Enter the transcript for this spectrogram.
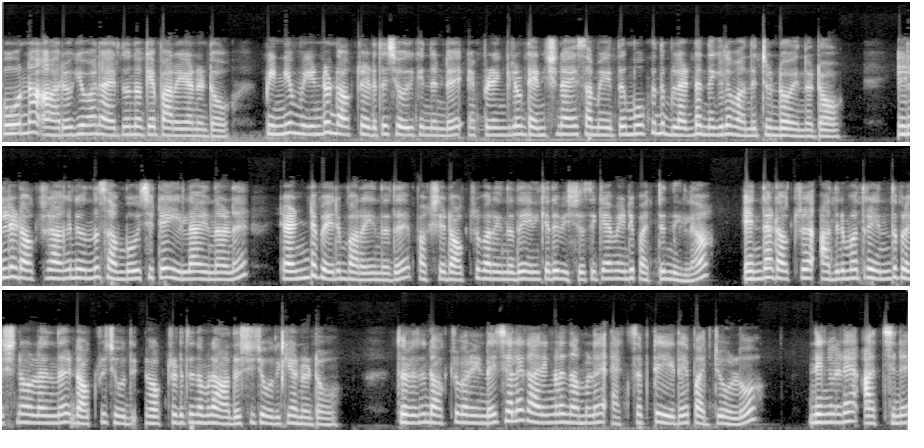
പൂർണ ആരോഗ്യവാനായിരുന്നു എന്നൊക്കെ പറയാണ് കേട്ടോ പിന്നെയും വീണ്ടും ഡോക്ടർ എടുത്ത് ചോദിക്കുന്നുണ്ട് എപ്പോഴെങ്കിലും ടെൻഷനായ സമയത്ത് മൂക്കുന്ന ബ്ലഡ് എന്തെങ്കിലും വന്നിട്ടുണ്ടോ എന്ന് കേട്ടോ ഇല്ല ഡോക്ടർ അങ്ങനെ ഒന്നും സംഭവിച്ചിട്ടേ ഇല്ല എന്നാണ് രണ്ടുപേരും പറയുന്നത്. പക്ഷേ ഡോക്ടർ പറയുന്നത് എനിക്കത് വിശ്വസിക്കാൻ വേണ്ടി പറ്റുന്നില്ല. എന്താ ഡോക്ടർ അതിന് മാത്രം എന്ത് പ്രശ്നമുള്ളതെന്ന് ഡോക്ടർ ചോദി ഡോക്ടറെ അടുത്ത് നമ്മൾ ആദർശി ചോദിക്കുകയാണ് കേട്ടോ തുടർന്ന് ഡോക്ടർ പറയണ്ടേ ചില കാര്യങ്ങൾ നമ്മൾ അക്സെപ്റ്റ് ചെയ്തേ പറ്റുള്ളൂ. നിങ്ങളുടെ അച്ഛന്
